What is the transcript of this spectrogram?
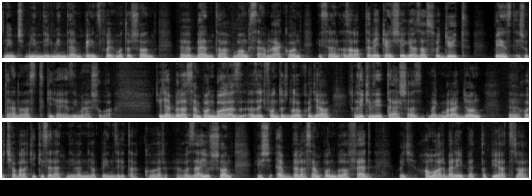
nincs mindig minden pénz folyamatosan bent a bankszámlákon, hiszen az alaptevékenysége az az, hogy gyűjt pénzt, és utána azt kihelyezi máshova. Úgyhogy ebből a szempontból az, az egy fontos dolog, hogy a, a likviditás az megmaradjon, hogyha valaki ki szeretné venni a pénzét, akkor hozzájusson, és ebből a szempontból a Fed, hogy hamar belépett a piacra,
